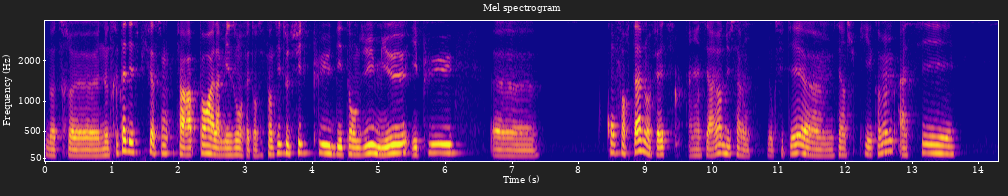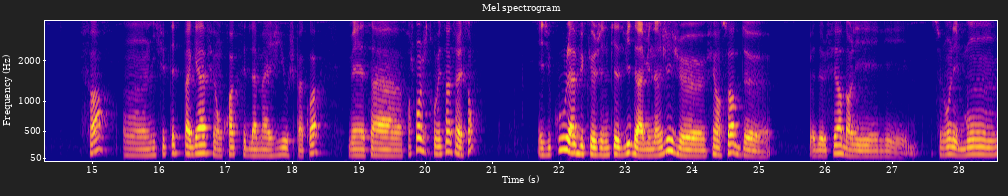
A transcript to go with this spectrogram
notre, euh, notre état d'esprit par rapport à la maison en fait. On s'est senti tout de suite plus détendu, mieux et plus confortable en fait à l'intérieur du salon. Donc c'était c'est un truc qui est quand même assez fort. On n'y fait peut-être pas gaffe et on croit que c'est de la magie ou je sais pas quoi. Mais ça, franchement, j'ai trouvé ça intéressant. Et du coup, là, vu que j'ai une pièce vide à aménager, je fais en sorte de, bah, de le faire dans les, les, selon les bons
